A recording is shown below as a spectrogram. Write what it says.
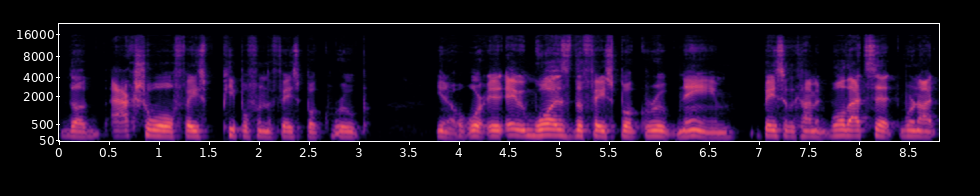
the actual face people from the Facebook group, you know, or it, it was the Facebook group name basically comment, well, that's it. We're not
